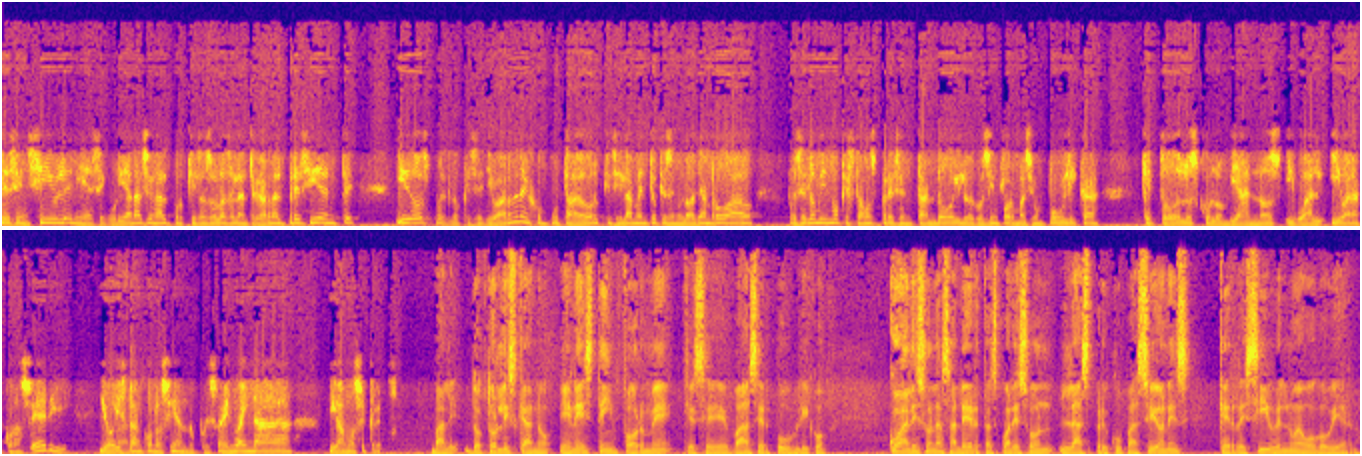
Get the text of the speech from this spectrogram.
de sensible ni de seguridad nacional, porque esa sola se la entregaron al presidente. Y dos, pues lo que se llevaron en el computador, que sí lamento que se me lo hayan robado, pues es lo mismo que estamos presentando hoy, luego es información pública que todos los colombianos igual iban a conocer y, hoy están conociendo, pues ahí no hay nada, digamos, secreto. Vale, doctor Liscano, en este informe que se va a hacer público, ¿cuáles son las alertas, cuáles son las preocupaciones que recibe el nuevo gobierno?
